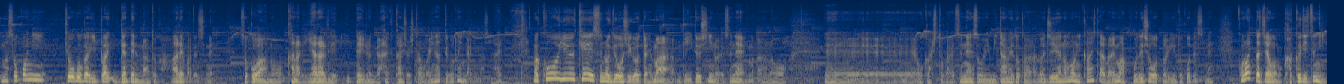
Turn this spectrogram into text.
ー、まあ、そこに競合がいっぱい出てるなとかあればですね、そこはあのかなりやられているんで早く対処した方がいいなってことになります。はいまあ、こういうケースの業種業態、まあ、B2C のですね、まあ、あのえー、お菓子とかですね、そういう見た目とかが重要なものに関しては、まあ、ここでしょうというところですね。この人たちはもう確実に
